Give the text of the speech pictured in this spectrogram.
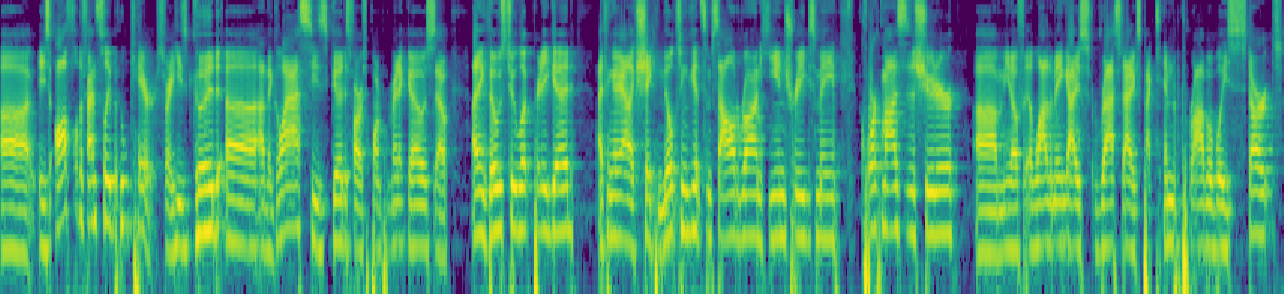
Uh, he's awful defensively, but who cares, right? He's good uh, on the glass. He's good as far as point per minute goes. So I think those two look pretty good. I think a guy like Shake Milton get some solid run. He intrigues me. Korkmaz is a shooter. Um, you know, if a lot of the main guys rest, I expect him to probably start.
